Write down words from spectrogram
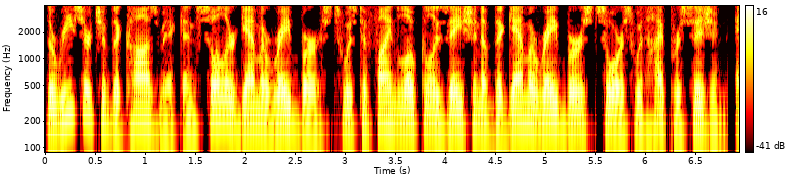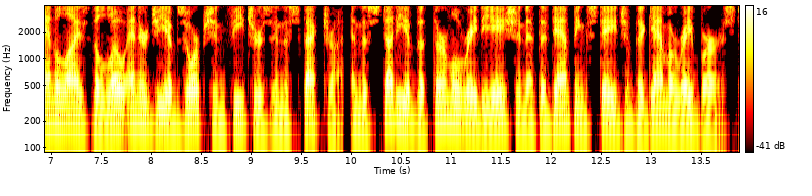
the research of the cosmic and solar gamma-ray bursts was to find localization of the gamma-ray burst source with high precision, analyze the low-energy absorption features in the spectra, and the study of the thermal radiation at the damping stage of the gamma-ray burst.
